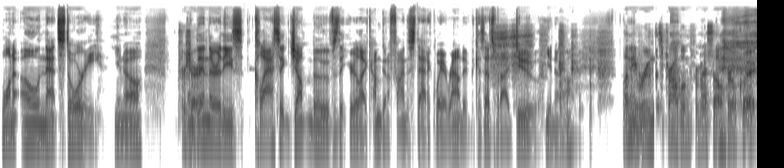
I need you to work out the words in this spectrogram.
want to own that story, you know. for sure And then there are these classic jump moves that you're like, I'm going to find the static way around it because that's what I do, you know. let me ruin this problem for myself real quick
